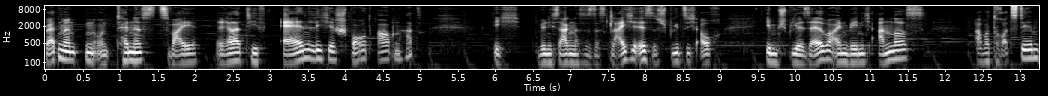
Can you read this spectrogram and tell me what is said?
Badminton und Tennis zwei relativ ähnliche Sportarten hat. Ich will nicht sagen, dass es das gleiche ist. Es spielt sich auch im Spiel selber ein wenig anders. Aber trotzdem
